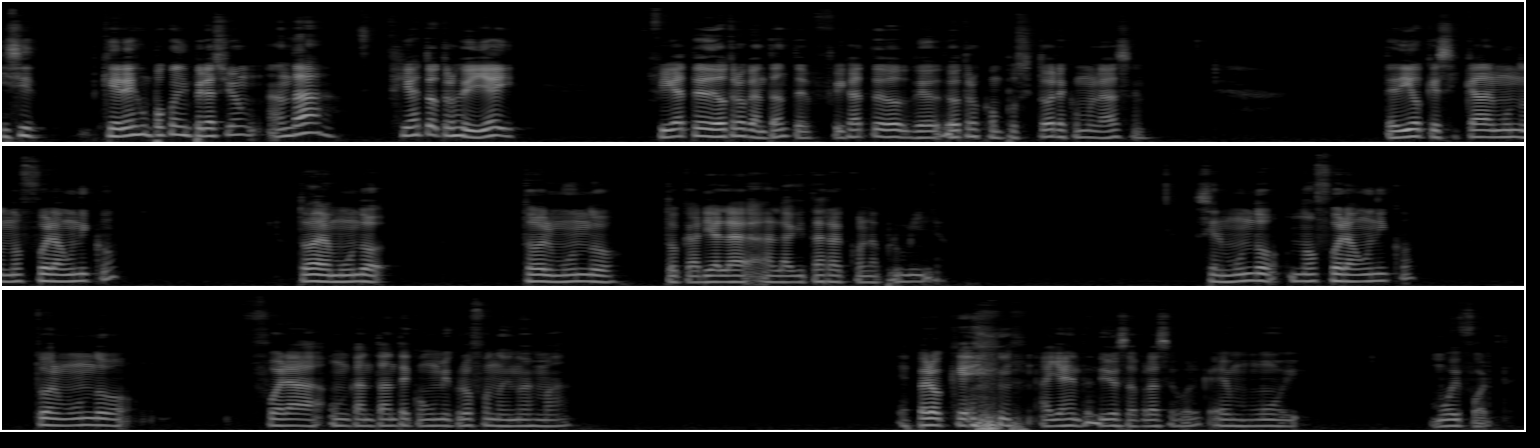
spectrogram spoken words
Y si querés un poco de inspiración, anda, fíjate otros DJ, fíjate de otros cantantes, fíjate de, otros compositores, cómo la hacen. Te digo que si cada mundo no fuera único, todo el mundo, todo el mundo tocaría la, la guitarra con la plumilla. Si el mundo no fuera único, todo el mundo fuera un cantante con un micrófono y no es más. Espero que hayas entendido esa frase porque es muy, muy fuerte.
